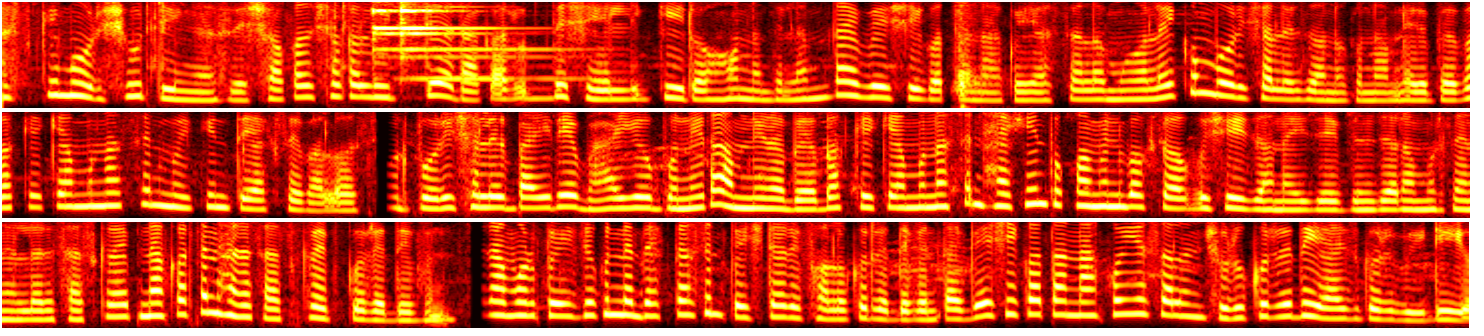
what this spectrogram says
আজকে মোর শুটিং আছে। সকাল সকাল উঠতে ঢাকার উদ্দেশ্যে লিগেই রওনা দিলাম, তাই বেশি কথা না কই। আসসালামু আলাইকুম বরিশালের জনগণ, আপনারা বেবাকে কেমন আছেন? মুই কিন্তু একসের ভালো আছি। মোর বরিশালের বাইরে ভাই ও বোনেরা, আপনারা বেবাকে কেমন আছেন? হ্যাঁ কিন্তু কমেন্ট বক্সে অবশ্যই জানাই যাবেন যারা মোর চ্যানেলটারে সাবস্ক্রাইব না করতেন হ্যাঁ সাবস্ক্রাইব করে দেবেন। আমার পেজে কোনে দেখতে আছেন পেজটারে ফলো করে দেবেন। তাই বেশি কথা না কইয়া চালান শুরু করে দিই আজকের ভিডিও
